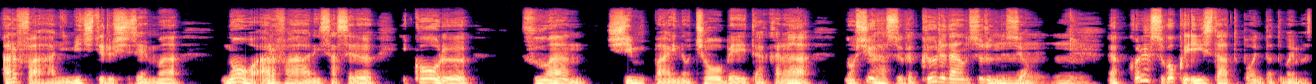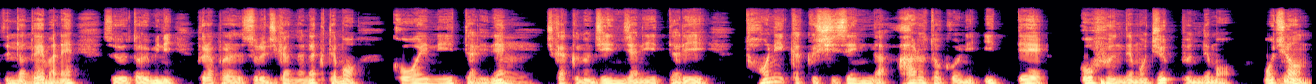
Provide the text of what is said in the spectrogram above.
アルファ波に満ちてる自然は脳をアルファ波にさせるイコール不安、心配の超ベータから脳周波数がクールダウンするんですよ。うんうんこれはすごくいいスタートポイントだと思います。例えばね、ずっと海にプラプラする時間がなくても公園に行ったりね、うん。近くの神社に行ったり、とにかく自然があるところに行って、5分でも10分でも、もちろん、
